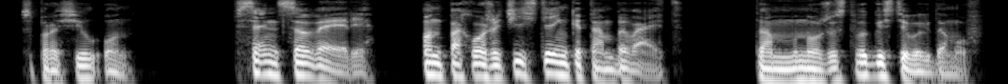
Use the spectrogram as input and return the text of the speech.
— спросил он. «В Сен-Совере. Он, похоже, частенько там бывает». «Там множество гостевых домов».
